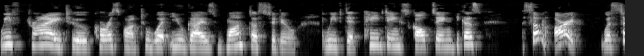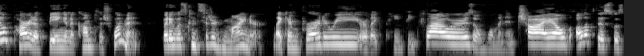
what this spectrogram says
We've tried to correspond to what you guys want us to do. We've did painting, sculpting, because some art was still part of being an accomplished woman but it was considered minor, like embroidery or like painting flowers or woman and child. All of this was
